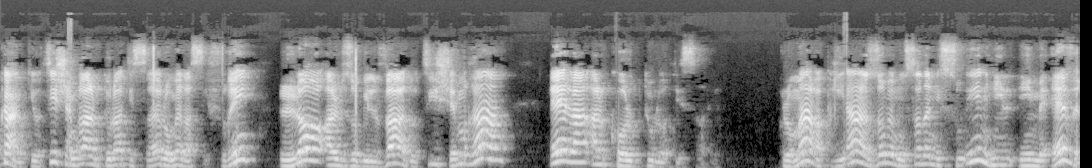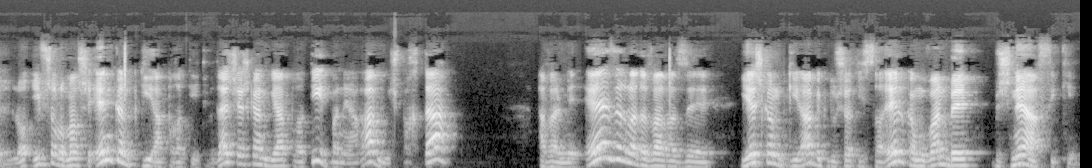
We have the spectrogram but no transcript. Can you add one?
כאן כי הוציא שם רע על בתולת ישראל אומר הספרי לא על זו בלבד הוציא שם רע אלא על כל בתולות ישראל כלומר הפגיעה הזו במוסד הנישואין היא, היא מעבר, לא, אי אפשר לומר שאין כאן פגיעה פרטית, ודאי שיש כאן פגיעה פרטית בנערה, במשפחתה, אבל מעבר לדבר הזה יש כאן פגיעה בקדושת ישראל כמובן בשני האפיקים.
